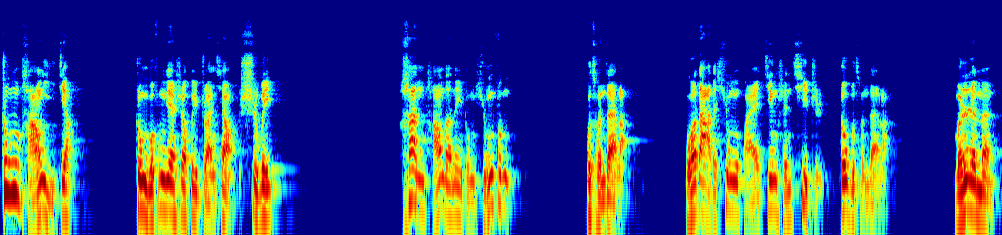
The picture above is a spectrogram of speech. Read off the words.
中唐已降，中国封建社会转向示威，汉唐的那种雄风。不存在了，博大的胸怀、精神气质都不存在了。文人们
